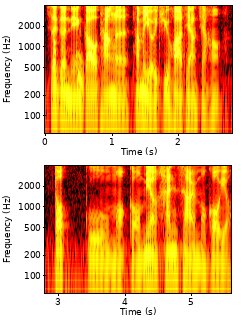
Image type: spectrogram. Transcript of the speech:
这个年糕汤呢，他们有一句话这样讲哈：豆骨莫够，没有韩沙尔莫够有。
